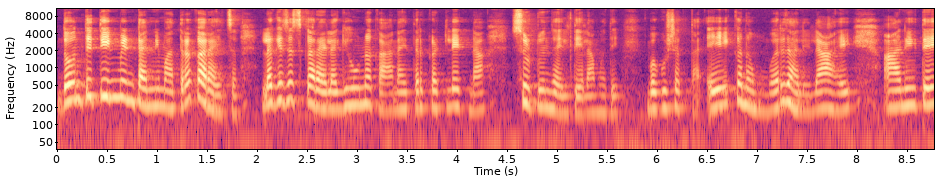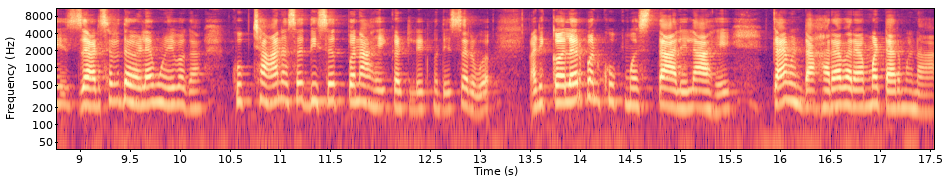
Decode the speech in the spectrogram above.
दोन ते तीन मिनिटांनी मात्र करायचं. लगेचच करायला घेऊ नका नाहीतर कटलेट ना सुटून जाईल तेलामध्ये. बघू शकता एक नंबर झालेला आहे. आणि ते जाडसर दळल्यामुळे बघा खूप छान असं दिसत पण आहे कटलेटमध्ये सर्व. आणि कलर पण खूप मस्त आलेला आहे. काय म्हणता? हराभरा मटार म्हणा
